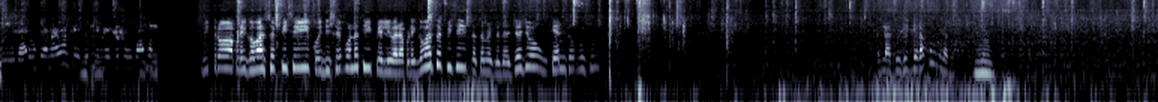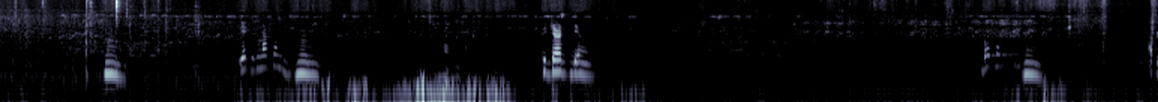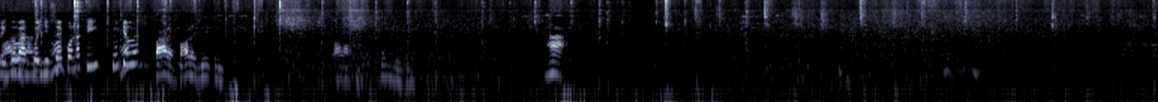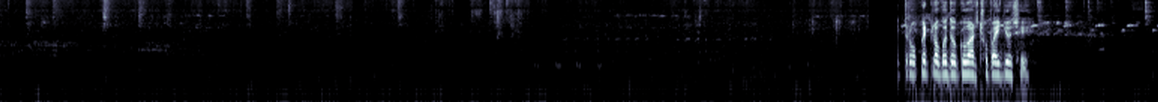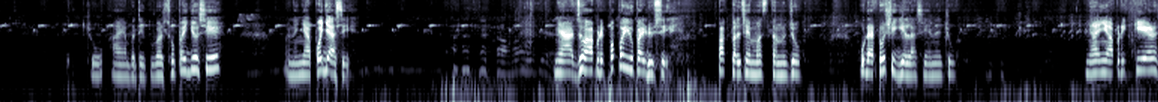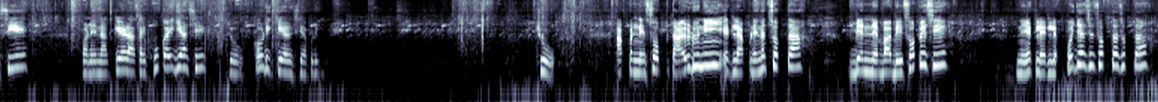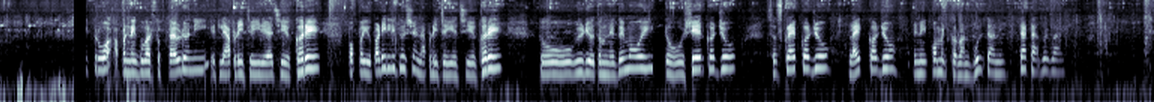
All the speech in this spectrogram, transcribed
મિત્રો આપણે ગવાર સપી છે કોઈ દિવસે પણ નથી. પહેલી વાર આપણે ગવાર સપી છે તો તમે બધા જજો હું કેમ સોંપું છું. એટલા સુધી રાખો ને હમ હમ એક નાખો ને. હમ. પીડાડ દેવાનું. આપણે ગવાર કોઈ દી સોંપ્યો નથી. શું કહેવાય પાળે પાળે બે ત્રણ. હા. મિત્રો, કેટલો બધો ગવાર છુપાઈ ગયો છે. જો અહીંયા બધે ગવાર છુપાઈ ગયો છે અને અહીંયા પજ્યા છે. ને આ જો આપણે પપૈયું પાડ્યું છે. પાકલ છે મસ્તનું, જો. કુડા ટોસી ગયેલા છે એને જો. ને અહીંયા આપણી કેળ છે, પણ એના કેળા કંઈ ફૂંકાઈ ગયા છે. જો, કવડી કેળ છે આપણી. જો, આપણને સોંપતા આવડ્યું નહીં, એટલે આપણે નથી સોંપતા. બેનને બાબે સોંપે છે. ને એટલે એટલે પહોંચ્યા છે સોંપતા સોંપતા. મિત્રો, આપણને ગુવાર સોંપતા આવડ્યો નહીં, એટલે આપણે જઈ રહ્યા છીએ ઘરે. પપૈયું પાડી લીધું છે ને આપણે જઈએ છીએ ઘરે. તો વીડિયો તમને ગમ્યો હોય તો શેર કરજો સબસ્ક્રાઈબ કરજો, લાઇક કરજો, અને કોમેન્ટ કરવાનું ભૂલતા નહીં. Tata bye bye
